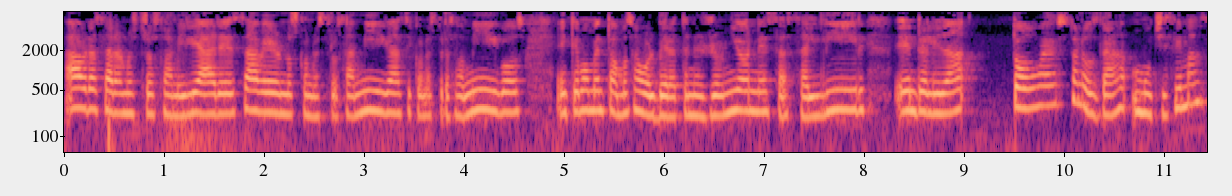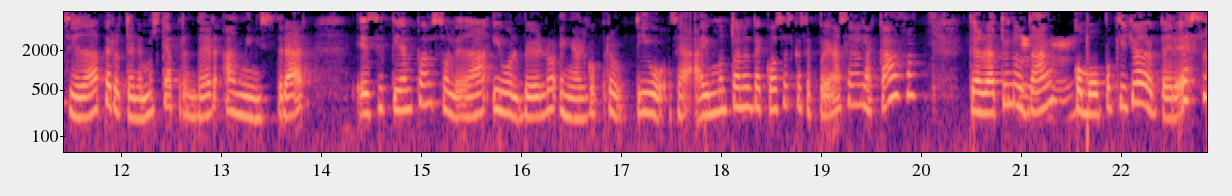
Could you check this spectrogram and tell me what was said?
a abrazar a nuestros familiares, a vernos con nuestras amigas y con nuestros amigos, en qué momento vamos a volver a tener reuniones, a salir. En realidad, todo esto nos da muchísima ansiedad, pero tenemos que aprender a administrar ese tiempo de soledad y volverlo en algo productivo. O sea, hay montones de cosas que se pueden hacer en la casa que al rato nos dan como un poquillo de pereza,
